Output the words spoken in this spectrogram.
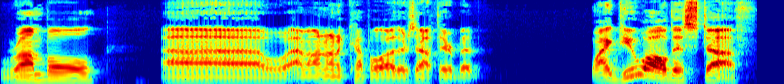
Rumble. Uh, I'm on a couple others out there, but I do all this stuff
